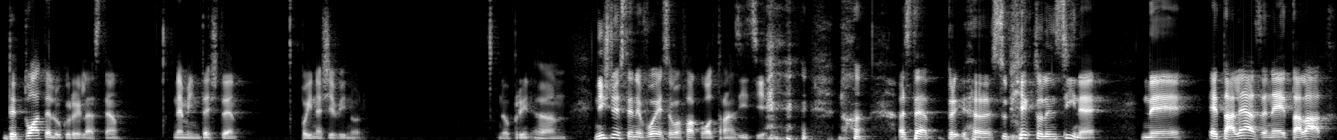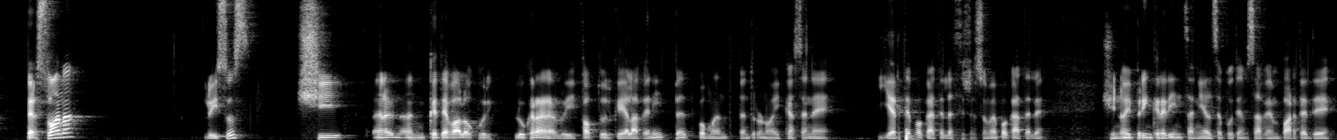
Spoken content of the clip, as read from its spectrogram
De toate lucrurile astea ne amintește pâinea și vinul. Nu, prin, uh, nici nu este nevoie să vă fac o tranziție. Asta, uh, subiectul în sine ne etalează, ne etalat persoana lui Isus și în, în câteva locuri lucrarea lui, faptul că El a venit pe pământ pentru noi ca să ne ierte păcatele, să-și asume păcatele și noi prin credința în El să putem să avem parte de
